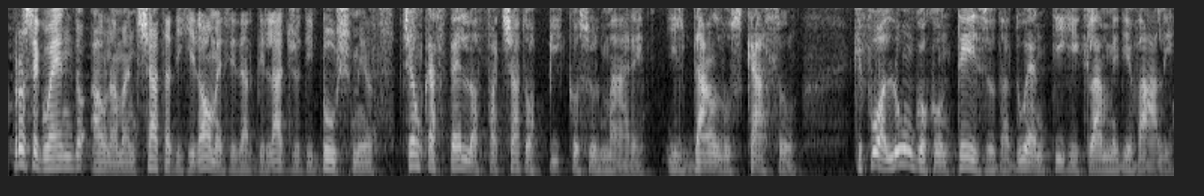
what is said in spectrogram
Proseguendo a una manciata di chilometri dal villaggio di Bushmills c'è un castello affacciato a picco sul mare, il Dunluce Castle, che fu a lungo conteso da due antichi clan medievali.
